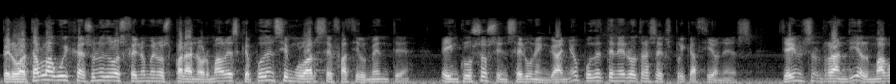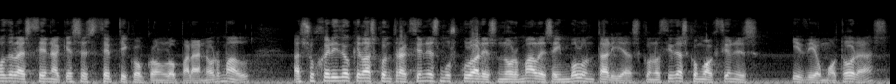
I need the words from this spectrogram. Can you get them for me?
Pero la tabla Ouija es uno de los fenómenos paranormales que pueden simularse fácilmente, e incluso sin ser un engaño, puede tener otras explicaciones. James Randi, el mago de la escena que es escéptico con lo paranormal, ha sugerido que las contracciones musculares normales e involuntarias, conocidas como acciones ideomotoras,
